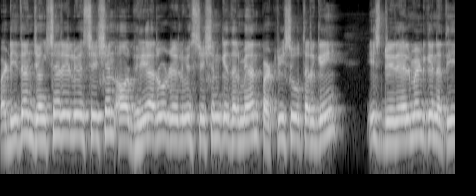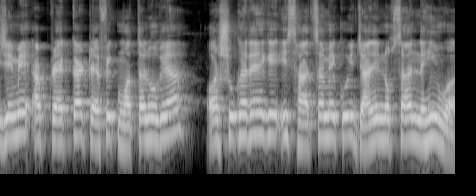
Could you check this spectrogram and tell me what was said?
पडीदन जंक्शन रेलवे स्टेशन और भिरिया रोड रेलवे स्टेशन के दरमियान पटरी से उतर गई। इस डिरेलमेंट के नतीजे में अब ट्रैक का ट्रैफ़िक मअतल हो गया। और शुक्र है कि इस हादसा में कोई जानी नुकसान नहीं हुआ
